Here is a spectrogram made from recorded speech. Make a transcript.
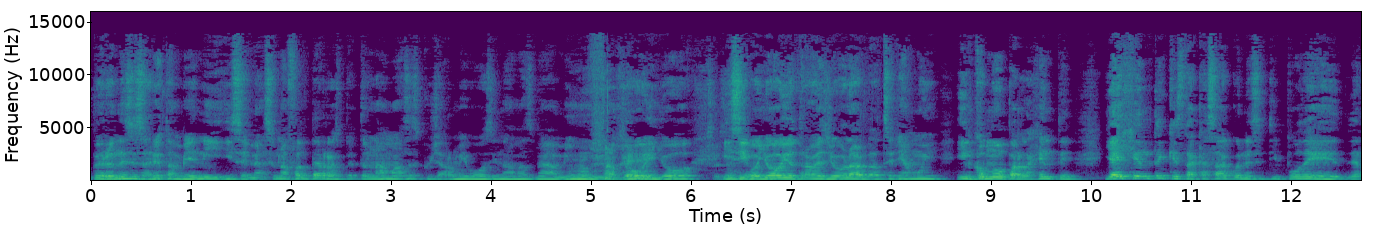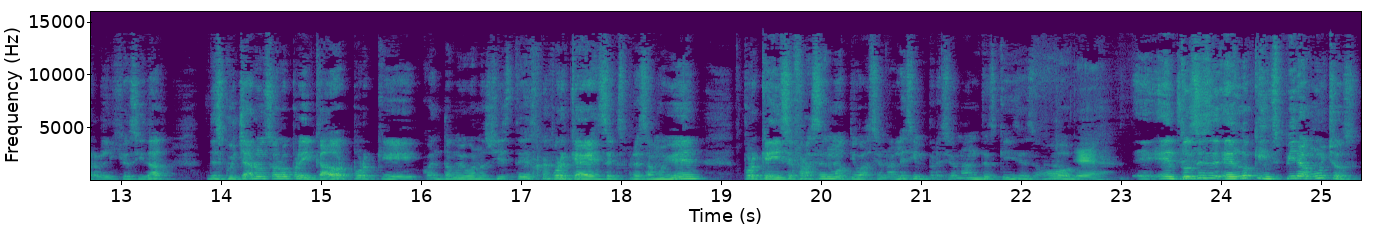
Pero es necesario también y, y se me hace una falta de respeto nada más escuchar mi voz y nada más me a mí y Ok. yo y yo y sigo yo y otra vez yo, la verdad sería muy incómodo para la gente. Y hay gente que está casada con ese tipo de, de religiosidad, de escuchar un solo predicador porque cuenta muy buenos chistes, porque a él se expresa muy bien, porque dice frases motivacionales impresionantes que dices, oh, Yeah. eh, Entonces es lo que inspira a muchos.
